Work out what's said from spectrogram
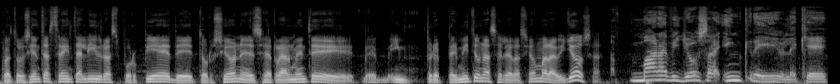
430 libras por pie de torsión es realmente eh, permite una aceleración maravillosa. maravillosa, increíble, que,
